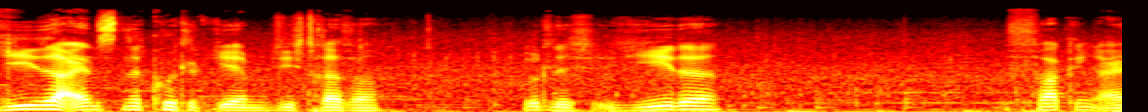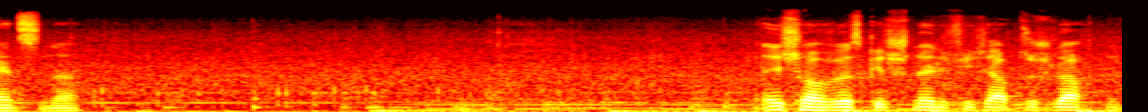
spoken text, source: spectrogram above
jede einzelne Kuttel geben, die ich treffe. Wirklich, jede fucking einzelne. Ich hoffe, es geht schnell, die Viecher abzuschlachten.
